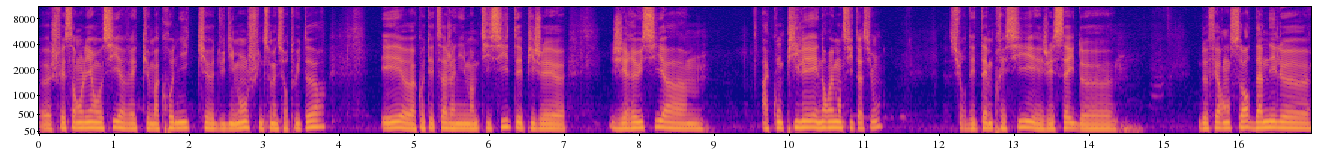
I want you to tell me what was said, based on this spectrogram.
Euh, je fais ça en lien aussi avec ma chronique du dimanche, une semaine sur Twitter. Et euh, à côté de ça, j'anime un petit site. Et puis j'ai euh, réussi à, compiler énormément de citations sur des thèmes précis. Et j'essaye de, faire en sorte d'amener le,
